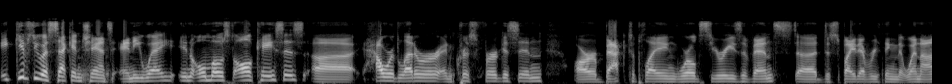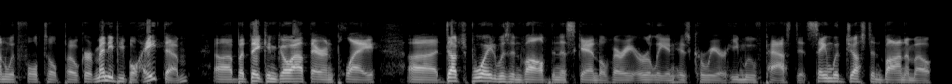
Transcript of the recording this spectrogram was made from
it gives you a second chance anyway in almost all cases. Uh, Howard Lederer and Chris Ferguson are back to playing World Series events uh, despite everything that went on with Full Tilt Poker. Many people hate them, uh, but they can go out there and play. Uh, Dutch Boyd was involved in a scandal very early in his career. He moved past it. Same with Justin Bonomo.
